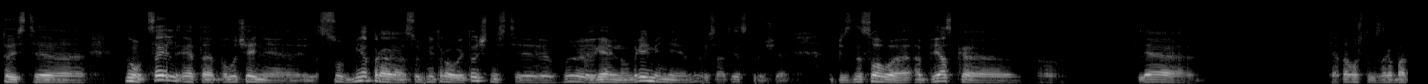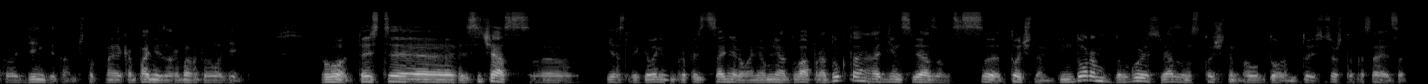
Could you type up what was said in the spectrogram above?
То есть, э, ну, цель – это получение субметра, субметровой точности в реальном времени, ну и соответствующая бизнесовая обвязка э, для, для того, чтобы зарабатывать деньги, там, чтобы моя компания зарабатывала деньги. Вот, то есть э, сейчас, если говорим про позиционирование, у меня два продукта. Один связан с точным индором, другой связан с точным аутдором. То есть все, что касается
